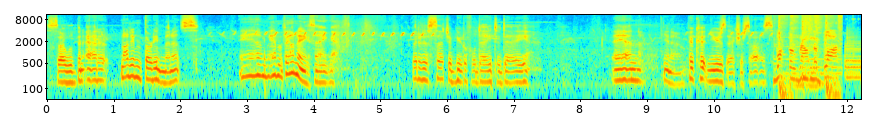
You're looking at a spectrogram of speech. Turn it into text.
so we've been at it not even 30 minutes, and we haven't found anything. But it is such a beautiful day today, and you know who couldn't use exercise? Walk around the block.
